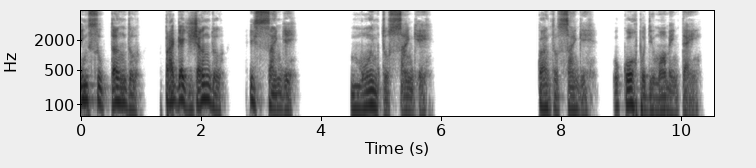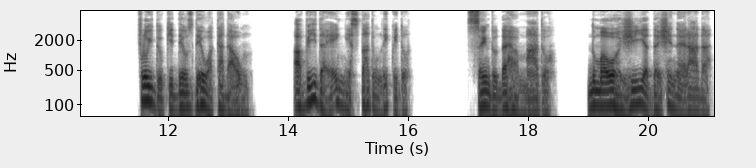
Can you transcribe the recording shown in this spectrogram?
insultando, praguejando e sangue. Muito sangue. Quanto sangue o corpo de um homem tem? Fluido que Deus deu a cada um a vida é em estado líquido, sendo derramado numa orgia degenerada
